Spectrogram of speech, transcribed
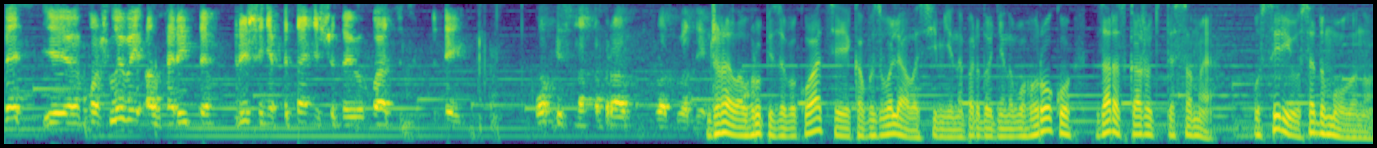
весь е, можливий алгоритм рішення питання щодо евакуації цих людей. Офіс набрав води. Джерела в групі з евакуації, яка визволяла сім'ї напередодні нового року, зараз кажуть те саме. У Сирії усе домовлено,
